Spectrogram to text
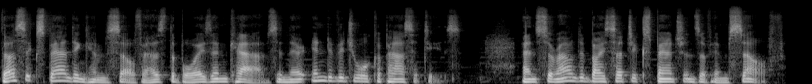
thus expanding himself as the boys and calves in their individual capacities, and surrounded by such expansions of himself,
